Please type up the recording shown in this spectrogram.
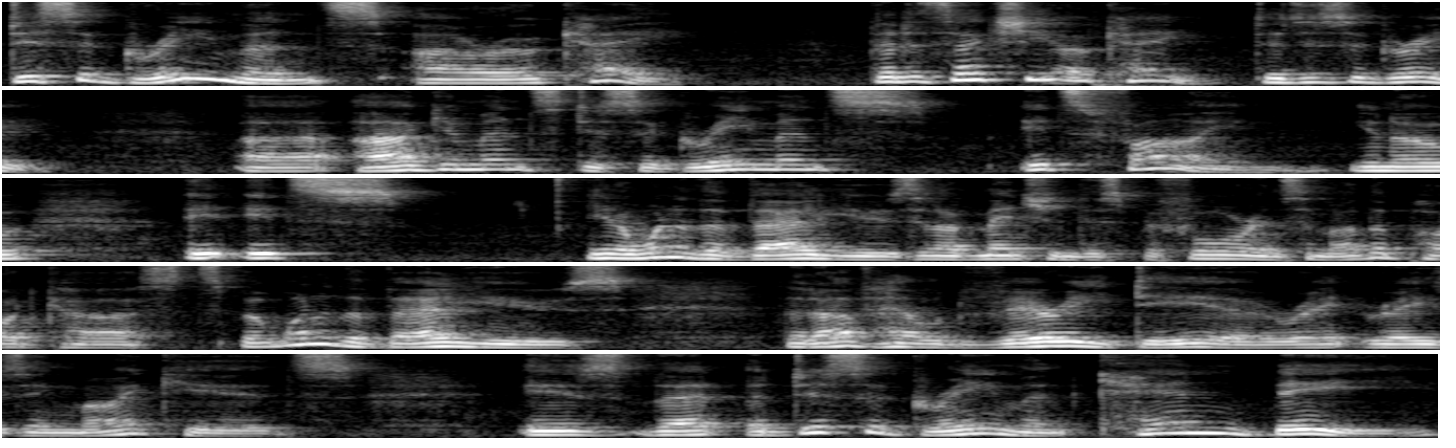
disagreements are okay, that it's actually okay to disagree. Uh, arguments, disagreements, it's fine. You know, it, it's, you know, one of the values, and I've mentioned this before in some other podcasts, but one of the values that I've held very dear ra- raising my kids is that a disagreement can be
